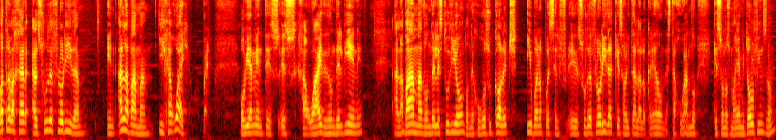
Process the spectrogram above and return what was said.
va a trabajar al sur de Florida, en Alabama y Hawái. Obviamente es, es Hawái de donde él viene, Alabama donde él estudió, donde jugó su college, y bueno, pues el, eh, sur de Florida, que es ahorita la localidad donde está jugando, que son los Miami Dolphins, ¿no?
